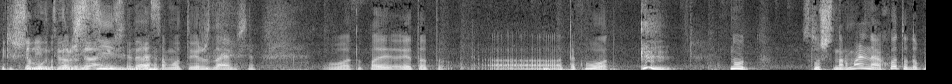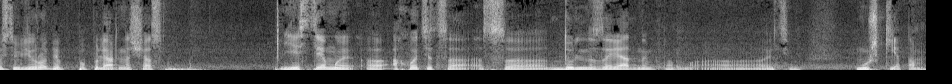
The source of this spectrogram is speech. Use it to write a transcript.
решили отомстить. Да, да, самоутверждаемся. Вот, этот, а, так вот, ну, слушай, нормальная охота, допустим, в Европе популярна сейчас. Есть темы э, охотиться с дульнозарядным там, э, этим мушкетом.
